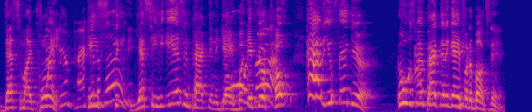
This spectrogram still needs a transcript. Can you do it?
that's my point. impacting He's the sti- game. yes, he is impacting the game. No, but if it's you're coach, how do you figure? Who's impacting the game for the Bucks then?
